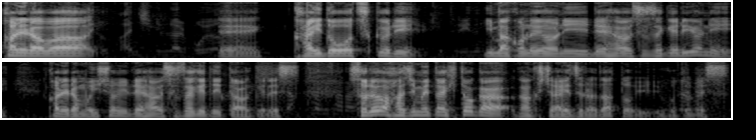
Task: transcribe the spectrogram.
彼らは、え、街道を作り今このように礼拝を捧げるように彼らも一緒に礼拝を捧げていたわけです。それを始めた人が学者エズラだということです。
